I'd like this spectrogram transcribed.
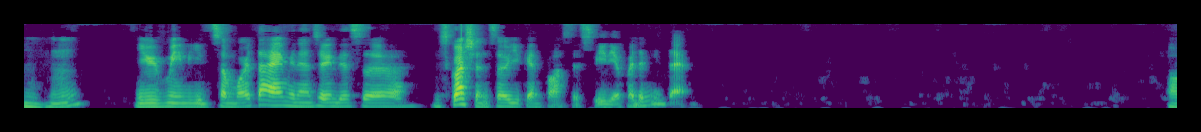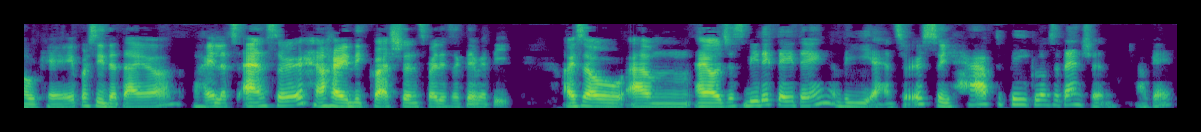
Mm-hmm. You may need some more time in answering this uh, this question, so you can pause this video for the meantime. Okay, proceed na tayo. Okay, let's answer okay, the questions for this activity. Okay, so um, I'll just be dictating the answers, so you have to pay close attention. Okay,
